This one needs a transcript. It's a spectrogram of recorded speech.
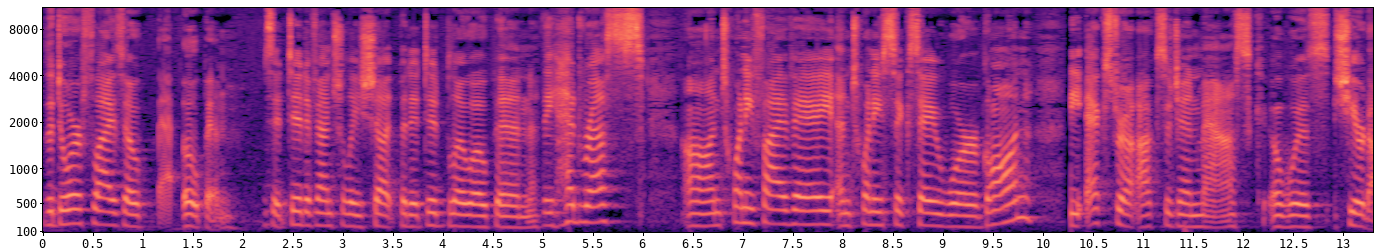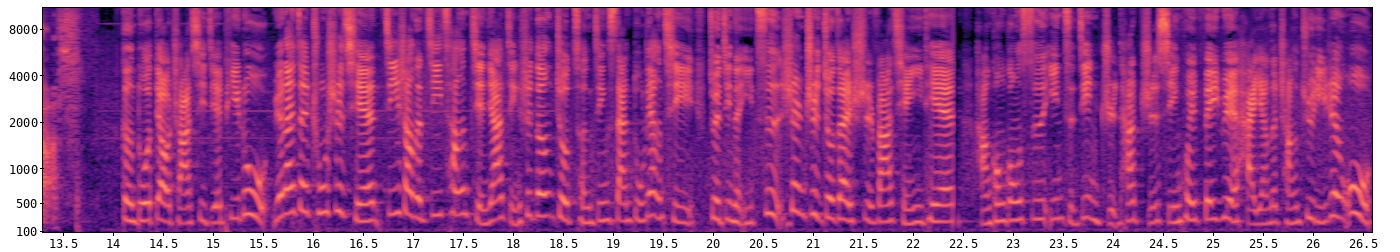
the door flies op- open. It did eventually shut, but it did blow open. The headrests on 25A and 26A were gone. The extra oxygen mask uh, was sheared off. 更多调查细节披露，原来在出事前，机上的机舱减压警示灯就曾经三度亮起，最近的一次甚至就在事发前一天。航空公司因此禁止它执行会飞越海洋的长距离任务，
